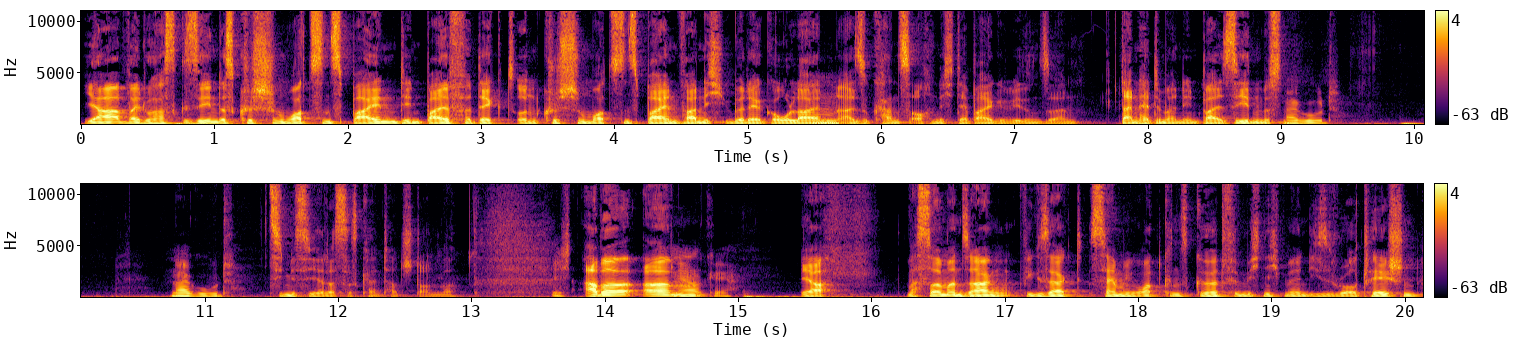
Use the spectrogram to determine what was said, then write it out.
Ja, weil du hast gesehen, dass Christian Watsons Bein den Ball verdeckt und Christian Watsons Bein war nicht über der Goal-Line, mhm. also kann es auch nicht der Ball gewesen sein. Dann hätte man den Ball sehen müssen. Na gut. Na gut. Ziemlich sicher, dass das kein Touchdown war. Ich, Aber, ähm, ja, okay. Ja, was soll man sagen? Wie gesagt, Sammy Watkins gehört für mich nicht mehr in diese Rotation.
